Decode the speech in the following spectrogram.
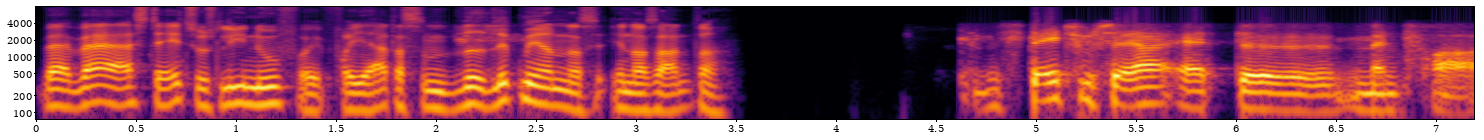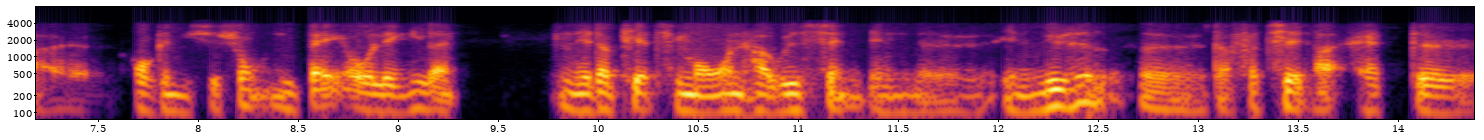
hvad, hvad er status lige nu for, for jer, der som ved lidt mere end os, end os andre? Jamen, status er, at øh, man fra organisationen bag All England netop her til morgen har udsendt en, øh, en nyhed, øh, der fortæller, at øh,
